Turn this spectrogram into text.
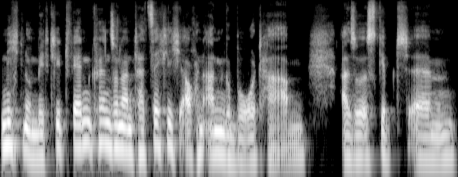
nicht nur Mitglied werden können, sondern tatsächlich auch ein Angebot haben. Also es gibt ähm,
